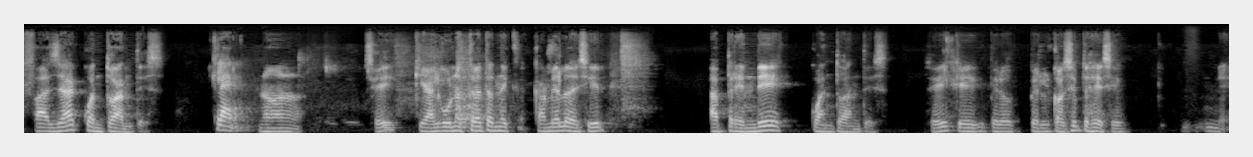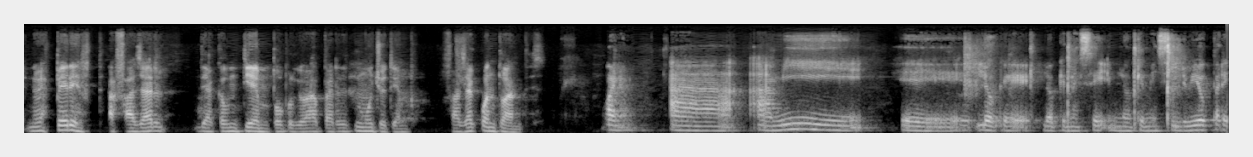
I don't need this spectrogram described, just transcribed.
Falla cuanto antes. Claro. No, no. ¿Sí? Que algunos tratan de cambiarlo, decir, aprende cuanto antes. ¿Sí? Que, pero, pero el concepto es ese. No esperes a fallar de acá un tiempo, porque vas a perder mucho tiempo. Falla cuanto antes. Bueno, a, a mí eh, lo, que, lo, que me, lo que me sirvió para,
